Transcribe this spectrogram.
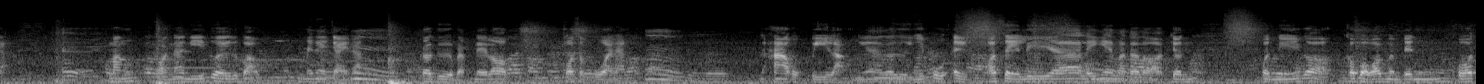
อะเออ มั้งก่อนหน้านี้ด้วยหรือเปล่าไม่แน่ใจอืนะม ก็คือแบบในรอบพอสมควรอะอืม ห้าหกปีหลังเนี่ยก็คือญี่ปุ่นเอยออสเตรเลียอะไรเงี้ยมาตลอดจนคนนี้ก็เขาบอกว่ามันเป็นโค้ช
